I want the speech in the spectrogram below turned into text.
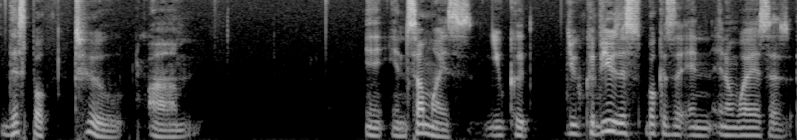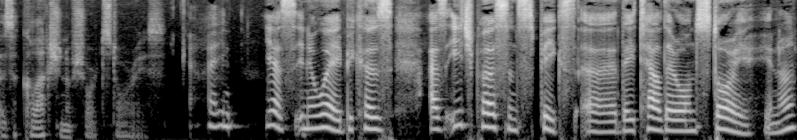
this book too um, in, some ways you could you could view this book as a, in in a way as a, as a collection of short stories. I, yes, in a way, because as each person speaks, uh, they tell their own story, you know.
